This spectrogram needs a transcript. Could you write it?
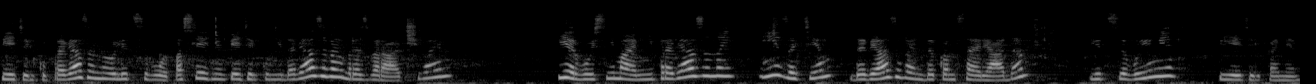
петельку, провязанную лицевой. Последнюю петельку не довязываем, разворачиваем. Первую снимаем не провязанной и затем довязываем до конца ряда лицевыми петельками.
